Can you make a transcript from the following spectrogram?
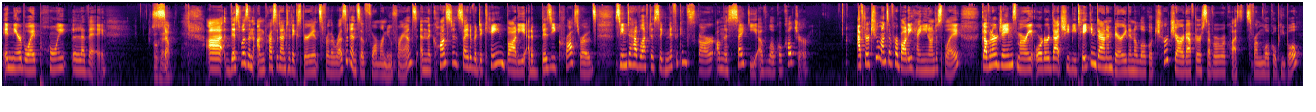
in nearby Point Leve. Okay. So, uh, this was an unprecedented experience for the residents of former New France, and the constant sight of a decaying body at a busy crossroads seemed to have left a significant scar on the psyche of local culture. After two months of her body hanging on display, Governor James Murray ordered that she be taken down and buried in a local churchyard after several requests from local people.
